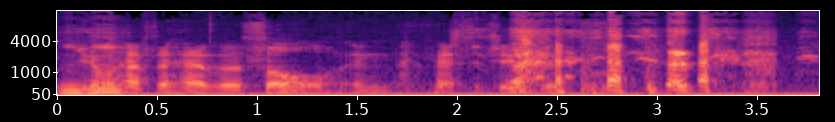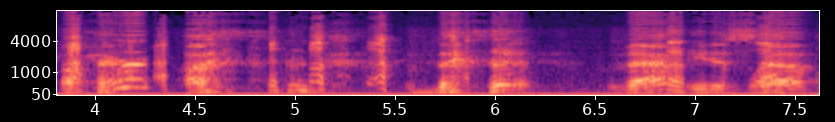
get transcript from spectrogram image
You don't have to have a soul in Massachusetts. Apparent, uh, that, that is uh,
